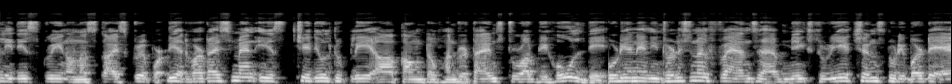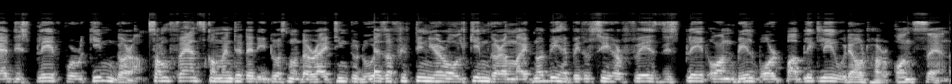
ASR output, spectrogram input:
LED screen on a skyscraper. The advertisement is scheduled to play a count of 100 times throughout the whole day. Korean and international fans have mixed reactions to the birthday ad displayed for Kim Garam. Some fans commented that it was not the right thing to do as a 15-year-old Kim Garam might not be happy to see her face displayed on billboard publicly without her consent.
